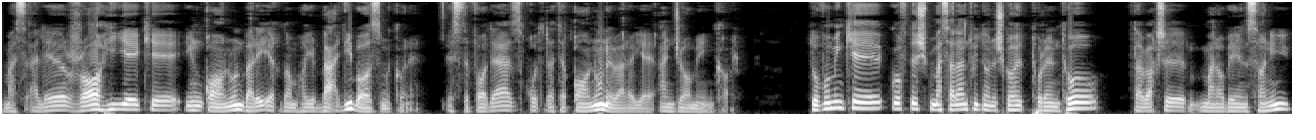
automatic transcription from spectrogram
مسئله راهیه که این قانون برای اقدامهای بعدی باز می‌کنه. استفاده از قدرت قانونه برای انجام این کار. دوم اینکه گفتش مثلا توی دانشگاه تورنتو در بخش منابع انسانی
